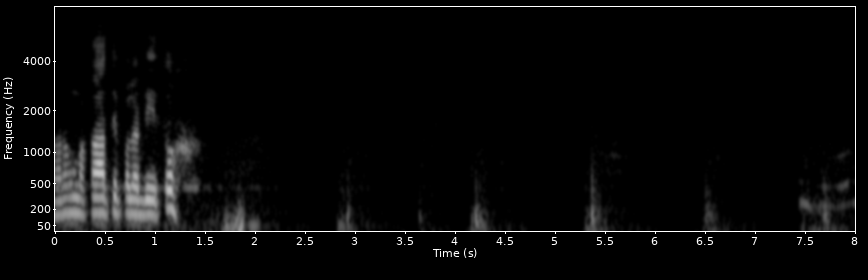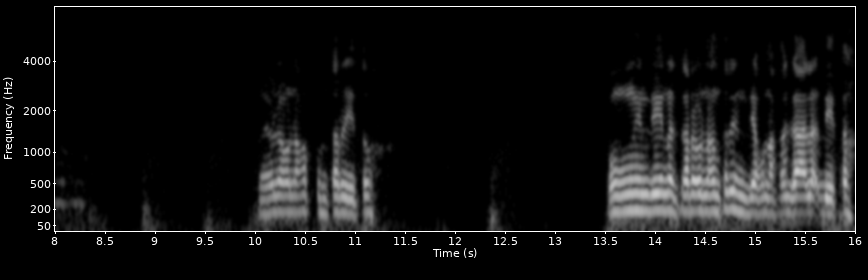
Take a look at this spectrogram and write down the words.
Parang Makati pala dito. Ngayon lang ako nakapunta rito. Kung hindi nagkaroon ng train, hindi ako nakagala dito.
